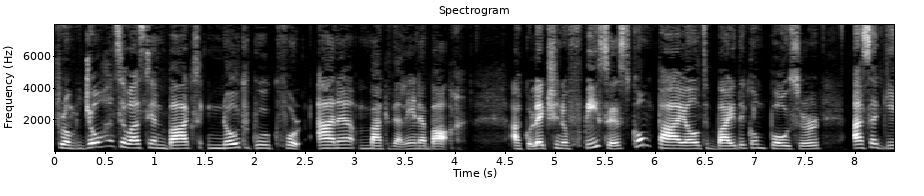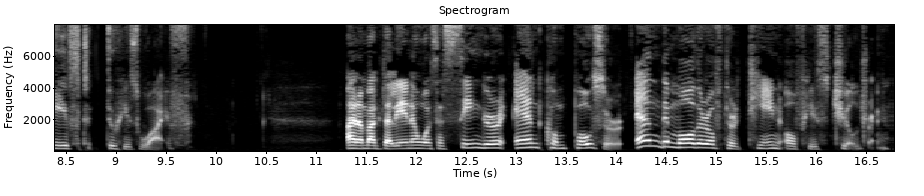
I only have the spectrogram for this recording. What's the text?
from Johann Sebastian Bach's Notebook for Anna Magdalena Bach, a collection of pieces compiled by the composer as a gift to his wife. Anna Magdalena was a singer and composer and the mother of 13 of his children.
